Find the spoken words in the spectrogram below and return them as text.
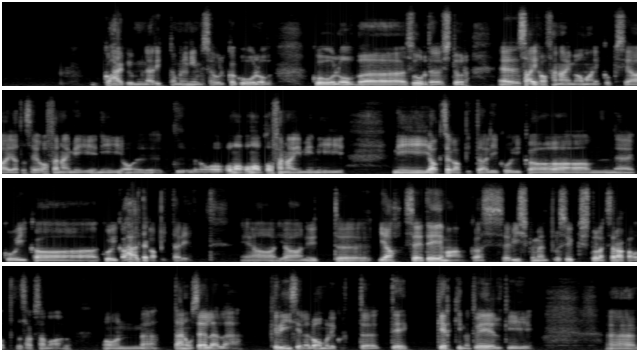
kahekümne rikkama inimese hulka kuuluv, kuuluv suurtööstur sai Hoffenheimi omanikuks ja, ja ta sai Hoffenheimi nii, oma, omab Hoffenheimi nii äh, nii aktsiakapitali kui ka, kui ka, kui ka häältekapitali. ja, ja nüüd jah, see teema, kas viiskümmend pluss üks tuleks ära kaotada Saksamaal, on tänu sellele kriisile loomulikult kerkinud veelgi äh,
